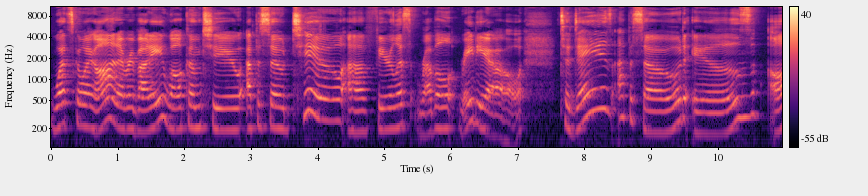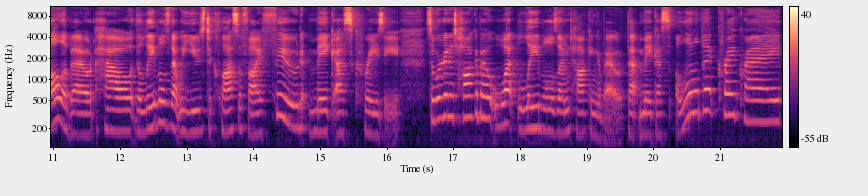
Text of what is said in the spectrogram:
What's going on, everybody? Welcome to episode two of Fearless Rebel Radio. Today's episode is all about how the labels that we use to classify food make us crazy. So, we're going to talk about what labels I'm talking about that make us a little bit cray cray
